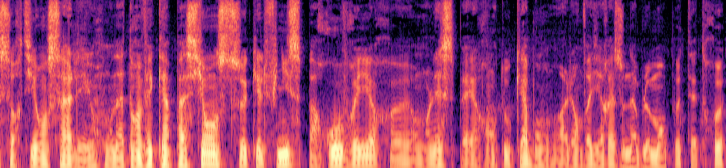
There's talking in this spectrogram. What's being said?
Oui, il est sorti en salle et on attend avec impatience qu'elle finisse par rouvrir, euh, on l'espère. En tout cas, bon, allez, on va dire raisonnablement peut-être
